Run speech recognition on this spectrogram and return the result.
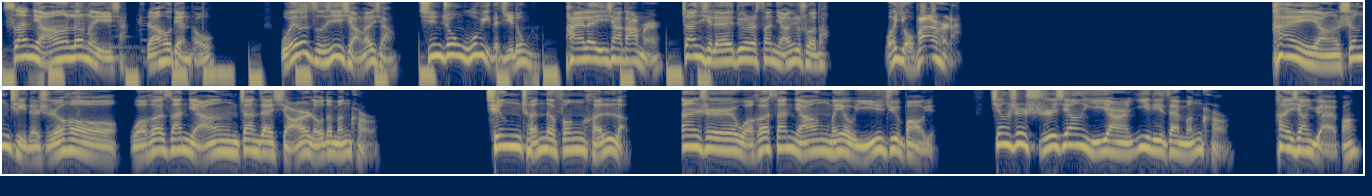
三娘愣了一下，然后点头。我又仔细想了想，心中无比的激动啊，拍了一下大门，站起来对着三娘就说道：“我有办法了。”太阳升起的时候，我和三娘站在小二楼的门口。清晨的风很冷。但是我和三娘没有一句抱怨，像是石像一样屹立在门口，看向远方，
